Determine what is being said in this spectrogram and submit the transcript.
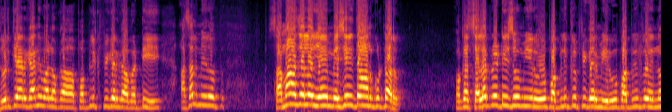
దొరికారు కానీ వాళ్ళు ఒక పబ్లిక్ ఫిగర్ కాబట్టి అసలు మీరు సమాజంలో ఏం మెసేజ్ ఇద్దాం అనుకుంటున్నారు? ఒక సెలబ్రిటీస్ మీరు పబ్లిక్ ఫిగర్ మీరు పబ్లిక్లో ఎన్నో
